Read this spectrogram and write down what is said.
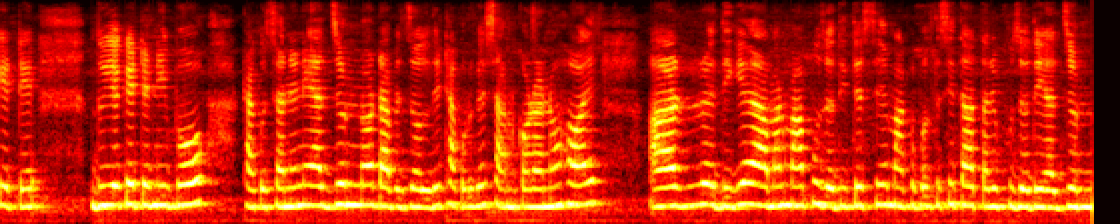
কেটে, ধুয়ে কেটে নিব। ঠাকুর স্নানে নেওয়ার জন্য ডাবের জলদি ঠাকুরকে স্নান করানো হয়। আর এদিকে আমার মা পুজো দিতেছে। মাকে বলতেছি তাড়াতাড়ি পুজো দেওয়ার জন্য।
